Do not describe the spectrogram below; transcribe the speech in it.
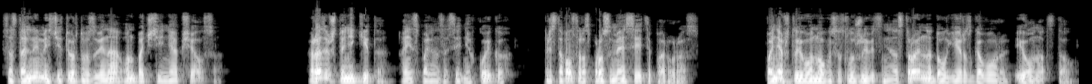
С остальными из четвертого звена он почти не общался. Разве что Никита, они спали на соседних койках, приставал с расспросами о сети пару раз. Поняв, что его новый сослуживец не настроен на долгие разговоры, и он отстал.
